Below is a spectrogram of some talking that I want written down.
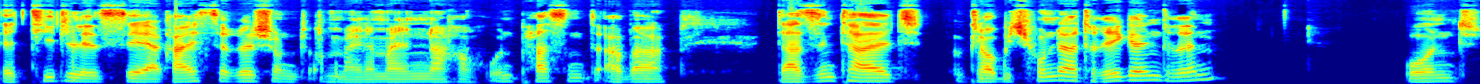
Der Titel ist sehr reißerisch und meiner Meinung nach auch unpassend, aber da sind halt, glaube ich, 100 Regeln drin und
